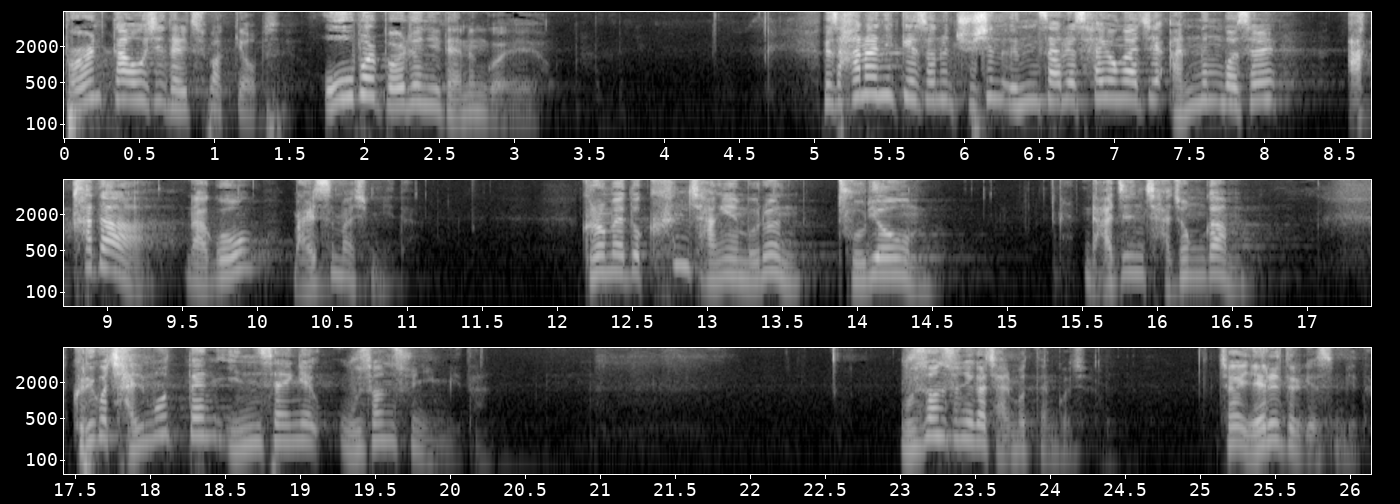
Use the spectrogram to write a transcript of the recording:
번트아웃이 될 수밖에 없어요. 오버버든이 되는 거예요. 그래서 하나님께서는 주신 은사를 사용하지 않는 것을 악하다라고 말씀하십니다. 그럼에도 큰 장애물은 두려움, 낮은 자존감, 그리고 잘못된 인생의 우선순위입니다. 우선순위가 잘못된 거죠. 제가 예를 들겠습니다.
